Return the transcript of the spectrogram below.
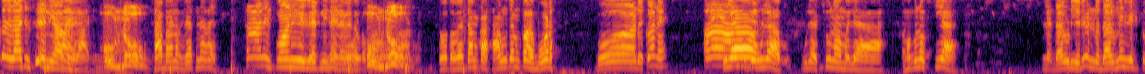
કઈ રાશિ છે નહીં આપણે નહીં. સાબાનો વેત ના થાય. સાણી પાણી વેત નહીં થાય ને હવે તો. તો તો હવે ચમકા સારું ચમકા બોર્ડ. બોર્ડ કોને? ઉલા ઉલા ઉલા શું નામ અલ્યા? મગનો ચિયા એટલે દારૂડિયો રહ્યો ને દારૂ નહીં વેચતો.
